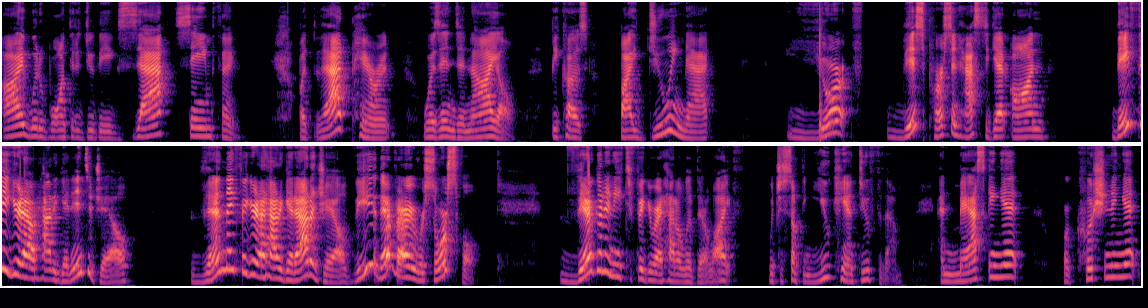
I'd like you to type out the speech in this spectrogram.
I would have wanted to do the exact same thing. But that parent was in denial because by doing that, you're this person has to get on they figured out how to get into jail then they figured out how to get out of jail. They're very resourceful. They're going to need to figure out how to live their life which is something you can't do for them. And masking it or cushioning it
